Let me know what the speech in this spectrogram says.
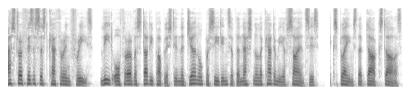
Astrophysicist Katherine Freese, lead author of a study published in the journal Proceedings of the National Academy of Sciences, explains that dark stars,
